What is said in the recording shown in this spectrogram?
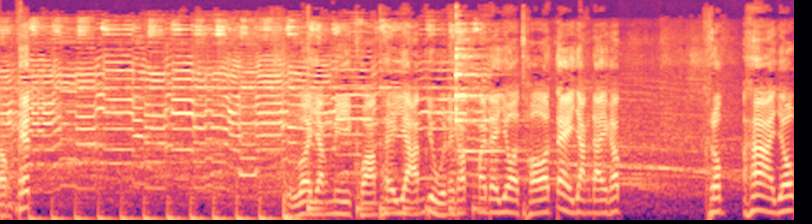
ต้องเพชรถือว่ายังมีความพยายามอยู่นะครับ ไม่ได้ย่อท้อแต่อย่างใดครับ ครบ 5 ยก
